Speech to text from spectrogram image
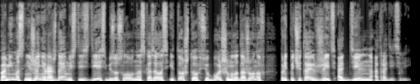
Помимо снижения рождаемости здесь, безусловно, сказалось и то, что все больше молодоженов предпочитают жить отдельно от родителей.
